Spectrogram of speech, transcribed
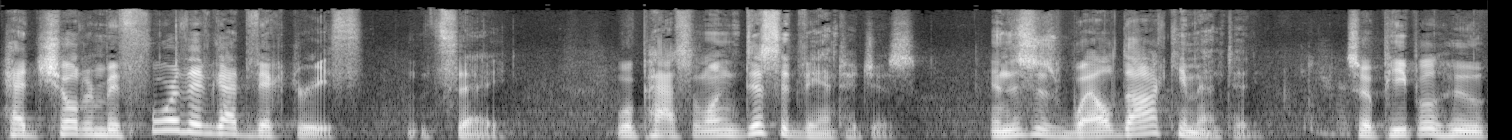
had children before they've got victories, let's say, will pass along disadvantages. And this is well documented. So people who,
